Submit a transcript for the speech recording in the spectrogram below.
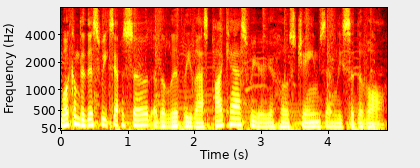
Welcome to this week's episode of the Live Lead Last podcast. We are your hosts, James and Lisa Duvall.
